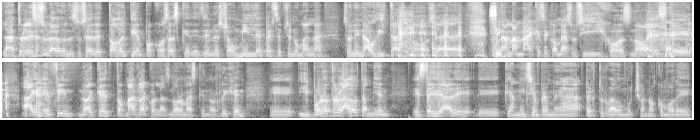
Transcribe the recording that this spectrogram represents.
la naturaleza es un lugar donde sucede todo el tiempo cosas que desde nuestra humilde percepción humana son inauditas, ¿no? O sea, una mamá que se come a sus hijos, ¿no? Este, hay, en fin, no hay que tomarla con las normas que nos rigen. Eh, y por otro lado, también esta idea de, que a mí siempre me ha perturbado mucho, ¿no? Como de,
